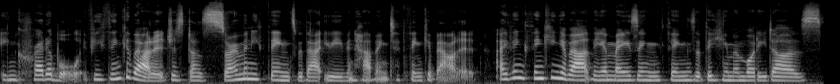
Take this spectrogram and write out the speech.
incredible. If you think about it, it just does so many things without you even having to think about it. I think thinking about the amazing things that the human body does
